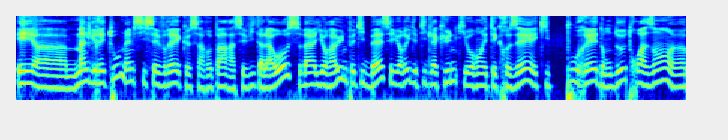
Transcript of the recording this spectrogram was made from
Et euh, malgré tout, même si c'est vrai que ça repart assez vite à la hausse, bah, il y aura eu une petite baisse et il y aura eu des petites lacunes qui auront été creusées et qui pourraient, dans 2-3 ans, euh,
